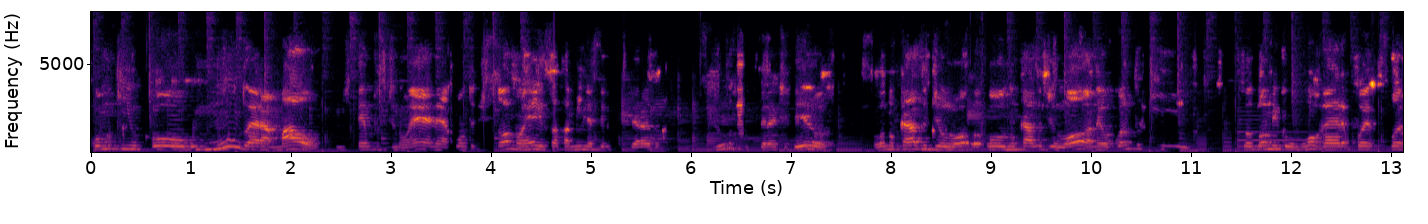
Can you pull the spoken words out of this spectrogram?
como que o, o, mundo era mal nos tempos de Noé, né? A ponto de só Noé e sua família serem considerados justos perante Deus. Ou no caso de Ló, ou no caso de Ló, né? O quanto que Sodoma e Gomorra era, foi, foi,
